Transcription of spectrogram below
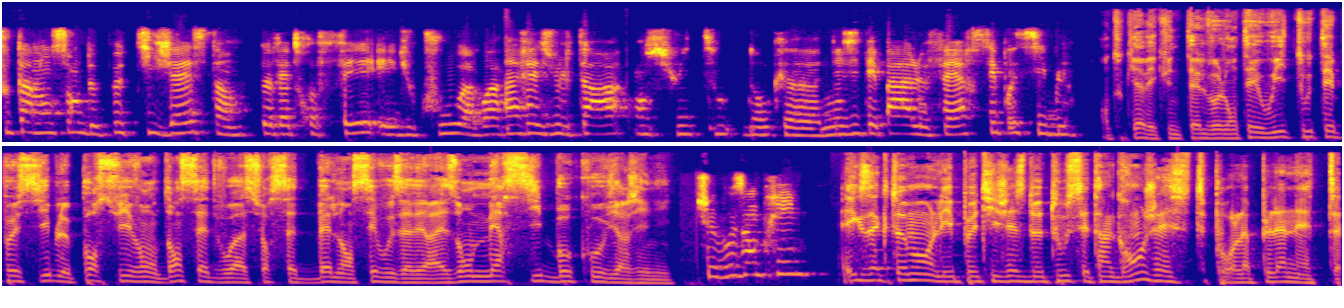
Tout un ensemble de petits gestes peuvent être faits et du coup avoir un résultat ensuite. Donc, euh, n'hésitez pas à le faire. C'est possible. En tout cas, avec une telle volonté, oui, tout est possible. Poursuivons dans cette voie, sur cette belle lancée. Vous avez raison. Merci beaucoup, Virginie. Je vous en prie. Exactement, les petits gestes de tous, c'est un grand geste pour la planète.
